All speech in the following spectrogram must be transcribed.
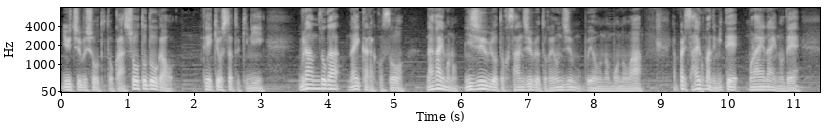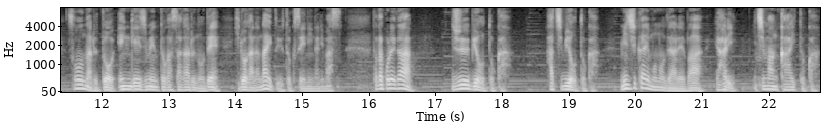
YouTube ショートとかショート動画を提供した時にブランドがないからこそ長いもの20秒とか30秒とか40秒のものはやっぱり最後まで見てもらえないのでそうなるとエンゲージメントが下がるので広がらないという特性になります。ただこれが10秒とか8秒とか短いものであればやはり1万回とか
